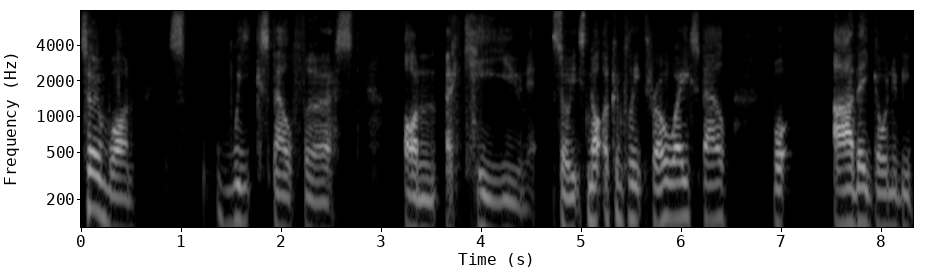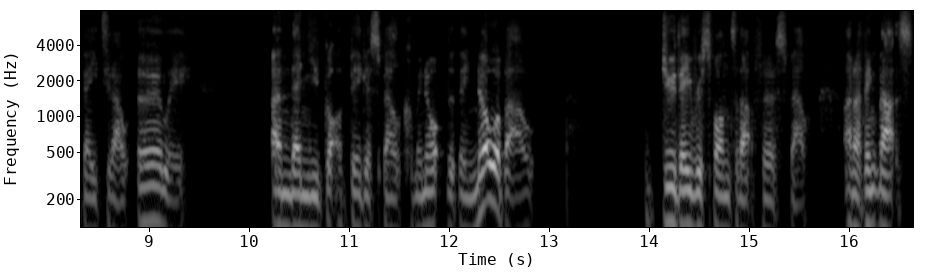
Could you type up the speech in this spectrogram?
turn one weak spell first on a key unit? So it's not a complete throwaway spell, but are they going to be baited out early? And then you've got a bigger spell coming up that they know about. Do they respond to that first spell? And I think that's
